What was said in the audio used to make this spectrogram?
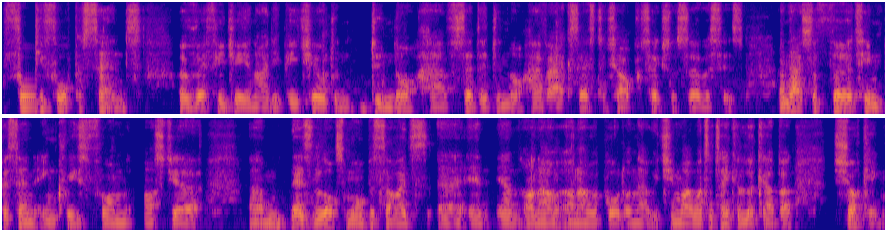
44 percent of refugee and IDP children do not have, said they do not have access to child protection services. And that's a 13% increase from last year. Um, there's lots more besides uh, in, in, on our on our report on that, which you might want to take a look at. But shocking,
